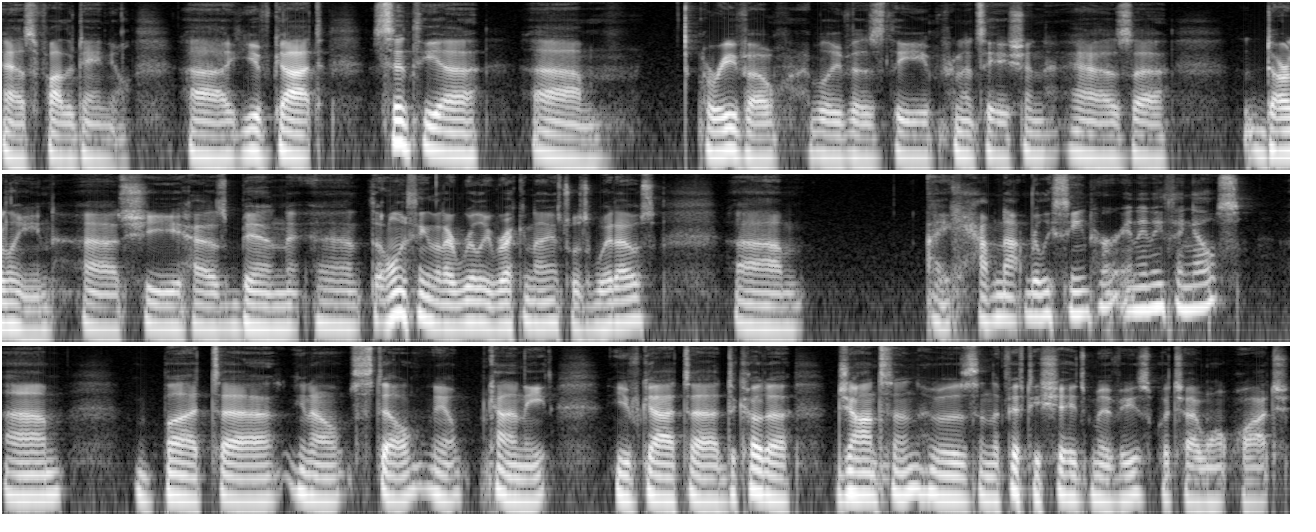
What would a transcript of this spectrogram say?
as Father Daniel. Uh, you've got Cynthia um, Erivo, I believe is the pronunciation, as uh, Darlene. Uh, she has been uh, the only thing that I really recognized was Widows. Um, I have not really seen her in anything else, um, but uh, you know, still, you know, kind of neat. You've got uh, Dakota Johnson, who is in the Fifty Shades movies, which I won't watch,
